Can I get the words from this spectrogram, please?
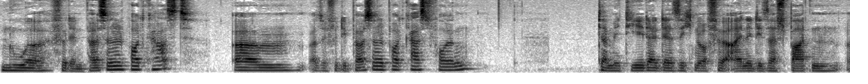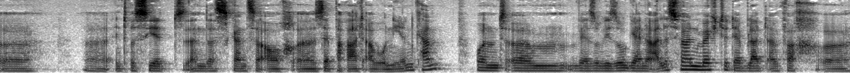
nur für den Personal Podcast, ähm, also für die Personal Podcast Folgen, damit jeder, der sich nur für eine dieser Sparten äh, äh, interessiert, dann das Ganze auch äh, separat abonnieren kann. Und ähm, wer sowieso gerne alles hören möchte, der bleibt einfach äh,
